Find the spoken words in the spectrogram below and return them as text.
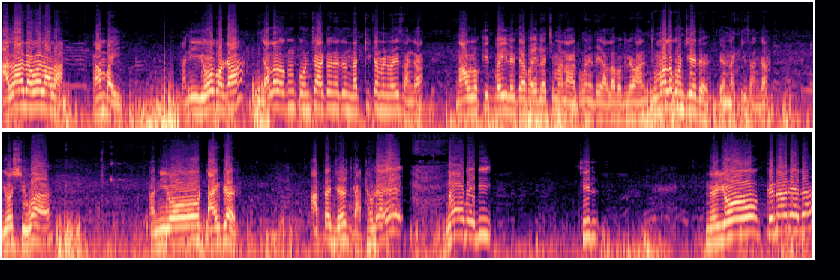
आला जवळ आला. थांब बाई. आणि यो बघा याला बघून कोणची आठवण येतं नक्की कमेंटमध्ये सांगा. नाव लोकित बैल आहे त्या बैलाची मला आठवण येते याला बघल्यावर. आणि तुम्हाला कोणची येतं ते नक्की सांगा. यो शिवा आणि यो टायगर. आता जस्ट गाठवलं आहे. नो बेबी चिल न यो कनावर आता?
